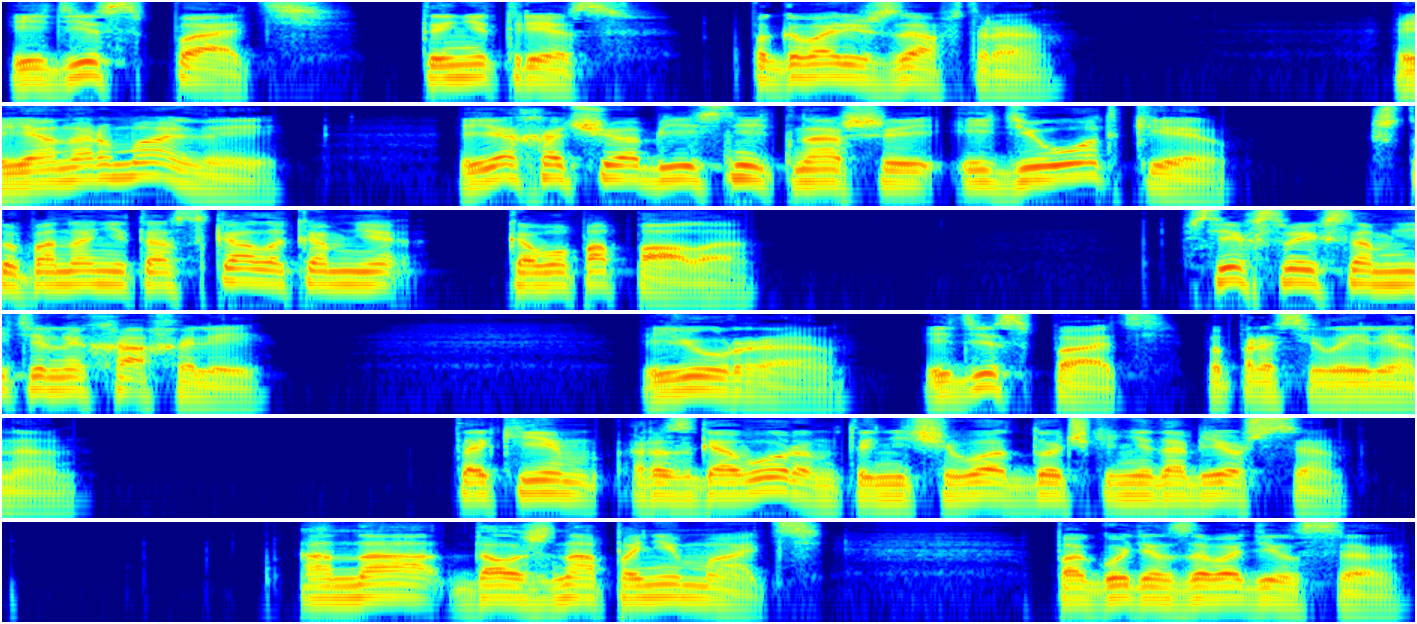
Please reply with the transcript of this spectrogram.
«Иди спать, ты не трезв, поговоришь завтра». «Я нормальный», я хочу объяснить нашей идиотке, чтобы она не таскала ко мне, кого попало. Всех своих сомнительных хахалей. «Юра, иди спать», — попросила Елена. «Таким разговором ты ничего от дочки не добьешься. Она должна понимать». Погодин заводился.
